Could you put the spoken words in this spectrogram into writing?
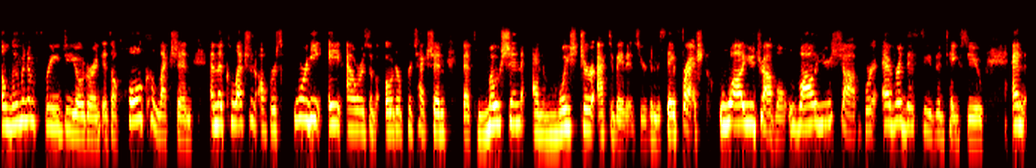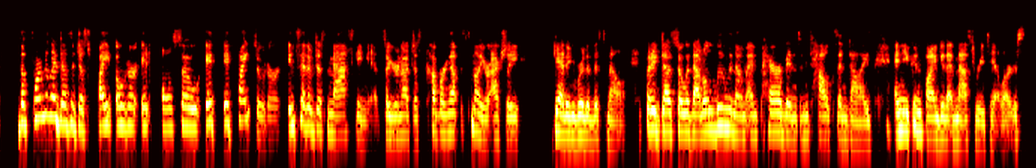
aluminum free deodorant it's a whole collection and the collection offers 48 hours of odor protection that's motion and moisture activated so you're going to stay fresh while you travel while you shop wherever this season takes you and the formula doesn't just fight odor it also it, it fights odor instead of just masking it so you're not just covering up the smell you're actually getting rid of the smell but it does so without aluminum and parabens and talcs and dyes and you can find it at mass retailers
